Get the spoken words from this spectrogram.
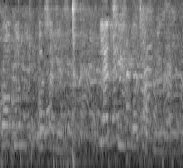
problem or solution. Let's see what's happening.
